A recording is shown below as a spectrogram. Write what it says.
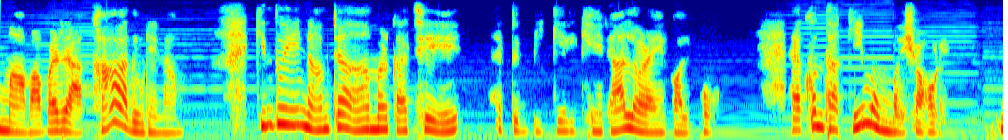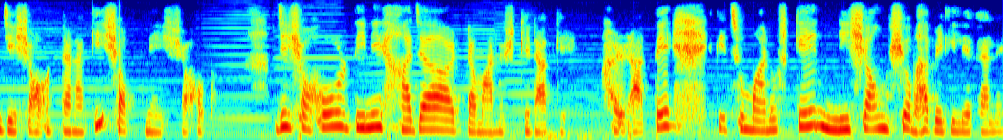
মা বাবার রাখা আদুরে নাম। কিন্তু এই নামটা আমার কাছে একটা বিকেল ঘেরা লড়াইয়ের গল্প। এখন থাকি মুম্বাই শহরে। যে শহরটা নাকি স্বপ্নের শহর। যে শহর দিনে হাজারটা মানুষকে ডাকে, আর রাতে কিছু মানুষকে নৃশংসভাবে গিলে ফেলে।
